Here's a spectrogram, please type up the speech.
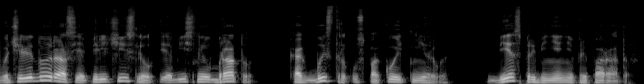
В очередной раз я перечислил и объяснил брату, как быстро успокоить нервы, без применения препаратов.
